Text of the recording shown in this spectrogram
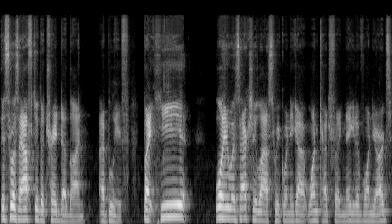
This was after the trade deadline, I believe, but he, well, it was actually last week when he got one catch for like negative one yards.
